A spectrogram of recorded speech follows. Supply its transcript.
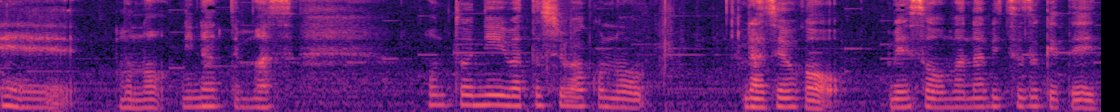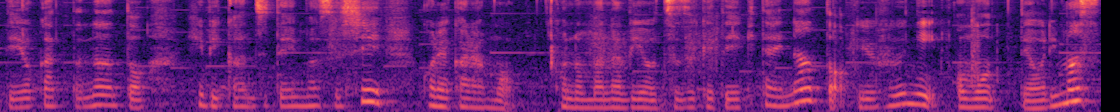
えー、ものになってます本当に私はこのラジオガを瞑想を学び続けていてよかったなと日々感じていますしこれからもこの学びを続けていきたいなというふうに思っております。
